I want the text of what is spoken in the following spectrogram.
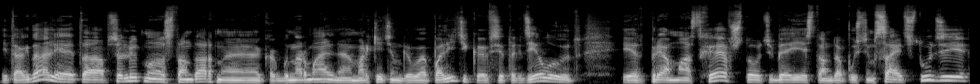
и так далее. Это абсолютно стандартная, как бы нормальная маркетинговая политика, все так делают, и это прям must-have, что у тебя есть там, допустим, сайт студии,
